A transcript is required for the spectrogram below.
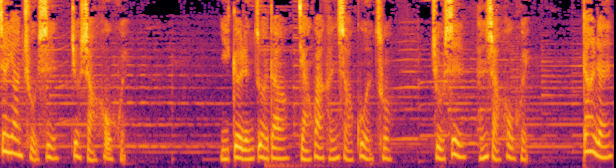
这样处事就少后悔。一个人做到讲话很少过错，处事很少后悔，当然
